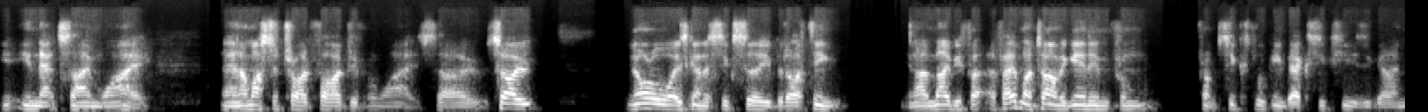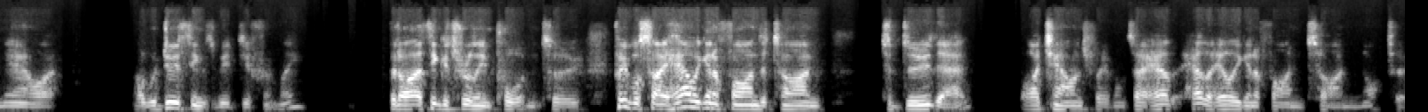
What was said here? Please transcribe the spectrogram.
in that same way. And I must have tried five different ways. So, so not always going to succeed, but I think, you know, maybe if, I, if I had my time again, even from from six, looking back six years ago now, I, I would do things a bit differently. But I think it's really important to people say, how are we going to find the time to do that? I challenge people and say, how, how the hell are you going to find time not to?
